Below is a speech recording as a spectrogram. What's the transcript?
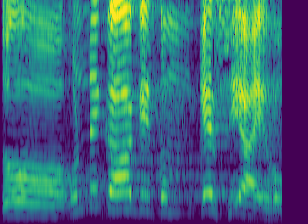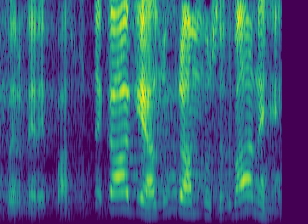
تو ان نے کہا کہ تم کیسے آئے ہو پھر میرے پاس؟ ان نے کہا کہ حضور ہم مسلمان ہیں۔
